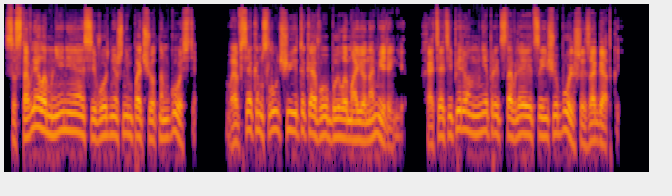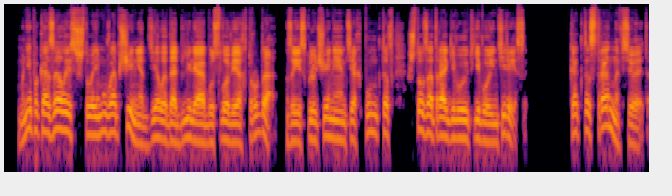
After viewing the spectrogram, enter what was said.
Составляла мнение о сегодняшнем почетном госте. Во всяком случае, таково было мое намерение, хотя теперь он мне представляется еще большей загадкой. Мне показалось, что ему вообще нет дела до Билли об условиях труда, за исключением тех пунктов, что затрагивают его интересы. Как-то странно все это.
